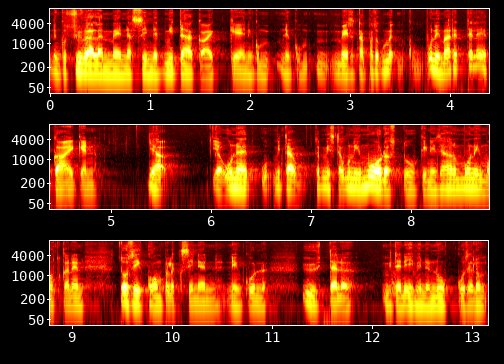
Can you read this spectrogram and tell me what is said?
niin kuin syvälle mennä sinne, että mitä kaikkea niin kuin, niin kuin meissä tapahtuu, kun, me, kun uni määrittelee kaiken. Ja, ja unet, mitä, mistä uni muodostuukin, niin sehän on monimutkainen, tosi kompleksinen niin kuin yhtälö, miten ihminen nukkuu. Siellä on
